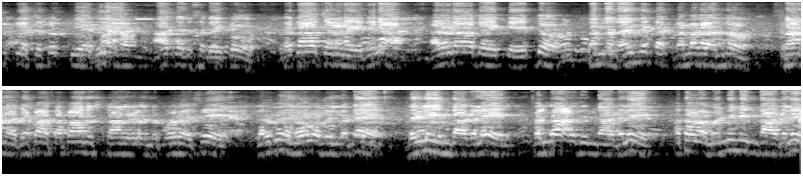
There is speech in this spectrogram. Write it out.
ಶುಕ್ಲ ಚತುರ್ಥಿಯ ದಿನ ಆಚರಿಸಬೇಕು. ವ್ರತಾಚರಣೆಯ ದಿನ ಅರುಣೋದಯಕ್ಕೆ ಎದ್ದು ತನ್ನ ನೈಮಿತ ಕ್ರಮಗಳನ್ನು ಸ್ನಾನ, ಜಪ, ತಪಾನುಷ್ಠಾನಗಳನ್ನು ಪೂರೈಸಿ ಗರ್ಭೆ ಲೋಭವಿಲ್ಲದೆ ಬೆಳ್ಳಿಯಿಂದಾಗಲೇ, ಬಂಗಾರದಿಂದಾಗಲಿ ಅಥವಾ ಮಣ್ಣಿನಿಂದಾಗಲಿ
